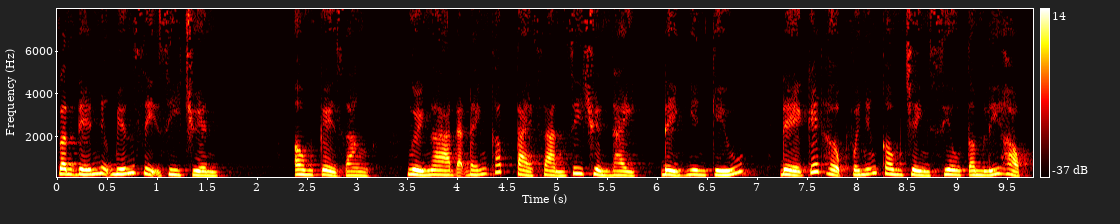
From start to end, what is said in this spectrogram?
dẫn đến những biến dị di truyền. Ông kể rằng, người Nga đã đánh cắp tài sản di truyền này để nghiên cứu, để kết hợp với những công trình siêu tâm lý học.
